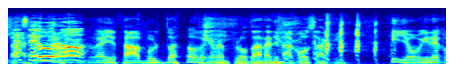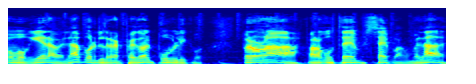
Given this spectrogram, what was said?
de Ay, seguro. Yo estaba a punto de que me explotara esta cosa aquí. Y yo vine como quiera, ¿verdad? Por el respeto al público. Pero nada, para que ustedes sepan, ¿verdad?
